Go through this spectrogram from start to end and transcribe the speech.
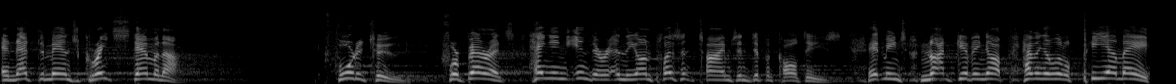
and that demands great stamina, fortitude, forbearance, hanging in there in the unpleasant times and difficulties. It means not giving up, having a little PMA,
